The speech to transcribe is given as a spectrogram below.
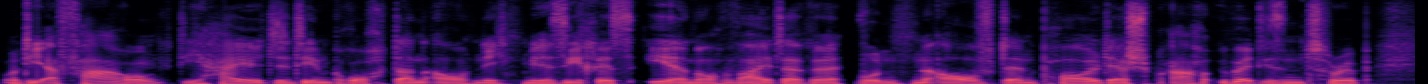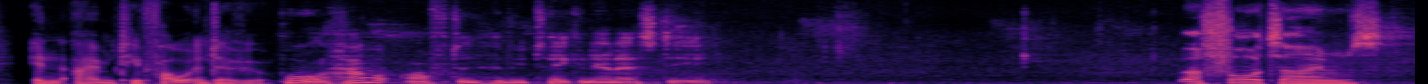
Und die Erfahrung, die heilte den Bruch dann auch nicht mehr. Sie riss eher noch weitere Wunden auf, denn Paul, der sprach über diesen Trip in einem TV-Interview. Paul, how often have you taken LSD? Uh, four times.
